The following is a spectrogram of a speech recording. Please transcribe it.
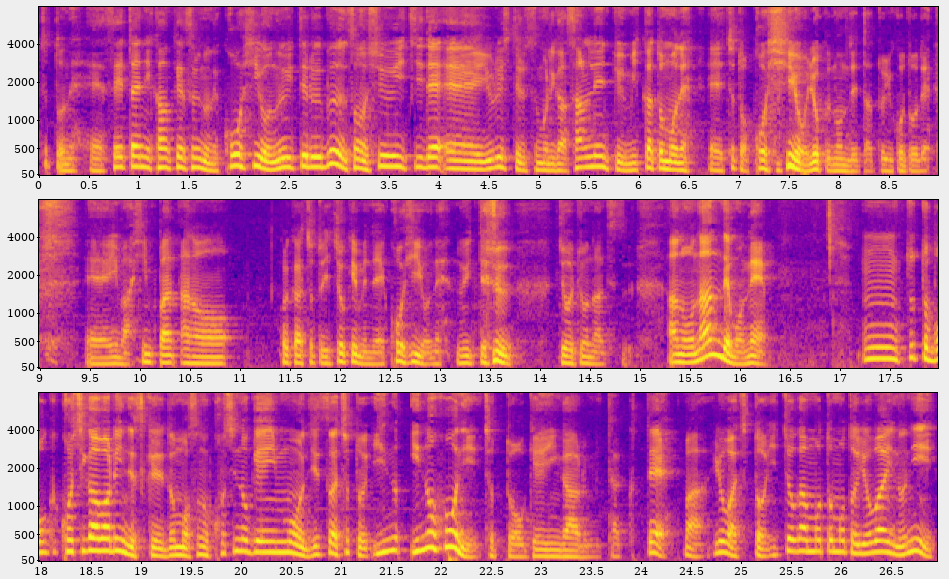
ちょっとね、えー生態に関係するので、コーヒーを抜いてる分、その週1で、えー許してるつもりが3連休3日ともね、えーちょっとコーヒーをよく飲んでたということで、えー今、頻繁、あのこれからちょっと一生懸命ね、コーヒーをね、抜いてる状況なんです。あの、なんでもね、うん、ちょっと僕腰が悪いんですけれども、その腰の原因も実はちょっと胃の胃の方にちょっと原因があるみたくて、まあ、要はちょっと胃腸がもともと弱いのに、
